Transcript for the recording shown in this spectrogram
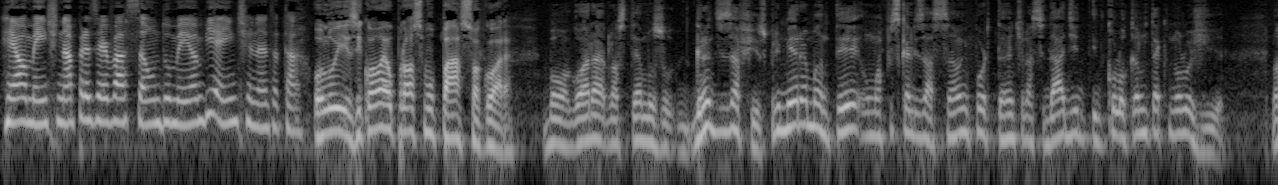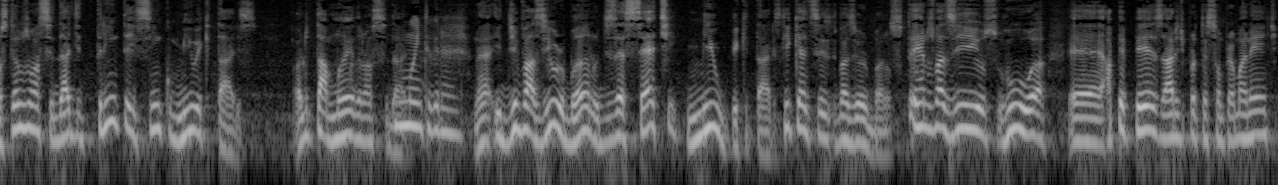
realmente na preservação do meio ambiente, né, Tatá? Ô Luiz, e qual é o próximo passo agora? Bom, agora nós temos o- grandes desafios. Primeiro é manter uma fiscalização importante na cidade e colocando tecnologia. Nós temos uma cidade de 35 mil hectares. Olha o tamanho da nossa cidade. Muito grande. né? E de vazio urbano, 17 mil hectares. O que quer dizer vazio urbano? Os terrenos vazios, rua, é, APPs, área de proteção permanente.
